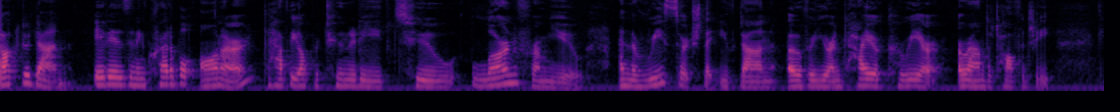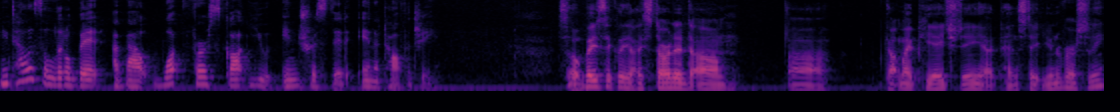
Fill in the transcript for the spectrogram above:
Dr. Dunn, it is an incredible honor to have the opportunity to learn from you and the research that you've done over your entire career around autophagy. Can you tell us a little bit about what first got you interested in autophagy? So basically, I started, um, uh, got my PhD at Penn State University,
